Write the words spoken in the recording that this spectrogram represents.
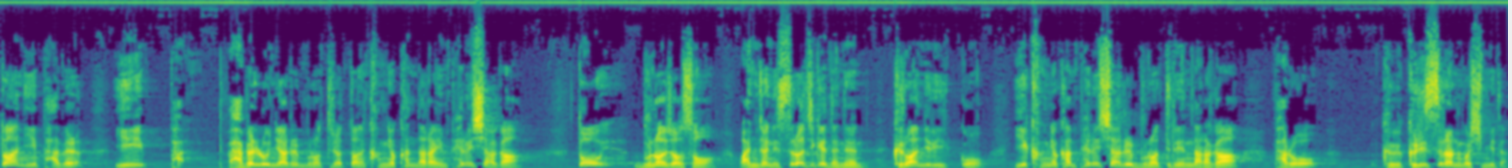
또한 이 바벨 이 바, 바벨로니아를 무너뜨렸던 강력한 나라인 페르시아가 또 무너져서 완전히 쓰러지게 되는 그러한 일이 있고 이 강력한 페르시아를 무너뜨리는 나라가 바로 그 그리스라는 것입니다.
